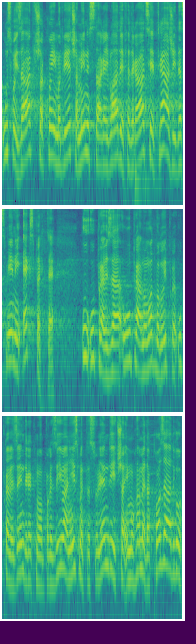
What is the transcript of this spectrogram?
usvoji zaključak kojim od vijeća ministara i vlade federacije traži da smijeni eksperte u, upravi za, u upravnom odboru Uprave za indirektno oporezivanje Ismeta Suljendića i Muhameda Kozadru.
